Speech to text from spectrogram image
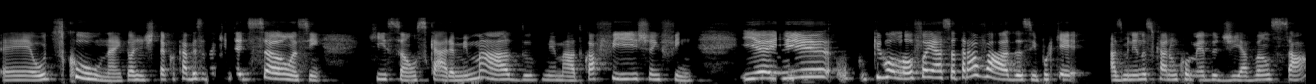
é, old school, né? Então a gente tá com a cabeça da quinta edição, assim, que são os caras mimado, mimado com a ficha, enfim. E aí, o que rolou foi essa travada, assim, porque as meninas ficaram com medo de avançar,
